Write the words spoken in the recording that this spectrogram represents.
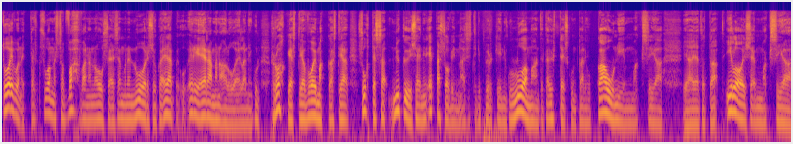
toivon, että Suomessa vahvana nousee semmoinen nuoriso, joka elä, eri elämän alueilla niin kuin rohkeasti ja voimakkaasti ja suhteessa nykyiseen niin epäsovinnaisestikin pyrkii niin kuin luomaan tätä yhteiskuntaa niin kuin kauniimmaksi ja, ja, ja tota, iloisemmaksi ja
